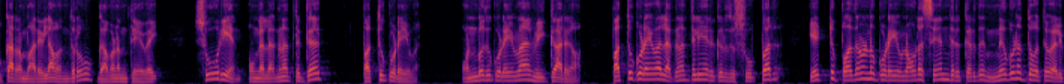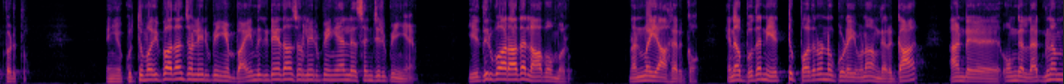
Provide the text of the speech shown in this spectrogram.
உட்கார்ற மாதிரிலாம் வந்துடும் கவனம் தேவை. சூரியன் உங்கள் லக்னத்துக்கு பத்து குடையவன். ஒன்பது குடையவன் வீக்காக இருக்கான். பத்து குடைவன் லக்னத்திலேயே இருக்கிறது சூப்பர். எட்டு பதினொன்று குடையவனோட சேர்ந்து இருக்கிறது நிபுணத்துவத்தை வெளிப்படுத்தும். நீங்கள் குத்து மதிப்பாக தான் சொல்லியிருப்பீங்க பயந்துக்கிட்டே தான் சொல்லியிருப்பீங்க இல்லை செஞ்சுருப்பீங்க. எதிர்பாராத லாபம் வரும். நன்மையாக இருக்கும். ஏன்னா புதன் எட்டு பதினொன்று குடையவனும் அங்கே இருக்கார் அண்டு உங்கள் லக்னம்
